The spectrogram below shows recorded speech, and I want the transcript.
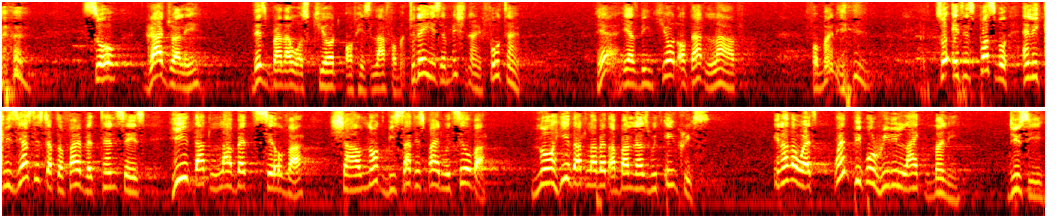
so gradually, this brother was cured of his love for money. Today he's a missionary full time. Yeah, he has been cured of that love for money. so it is possible. And Ecclesiastes chapter 5, verse 10 says, He that loveth silver shall not be satisfied with silver, nor he that loveth abundance with increase. In other words, when people really like money, do you see?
